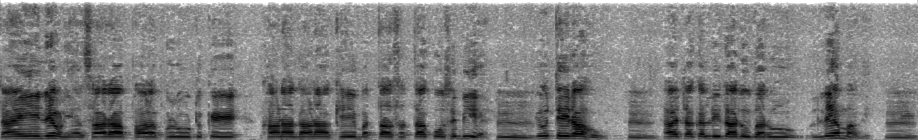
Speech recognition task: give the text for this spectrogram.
ਤਾਂ ਹੀ ਲਿਆਉਣੀਆਂ ਸਾਰਾ ਫਲ ਫਲੂਟ ਕੇ ਖਾਣਾ ਦਾਣਾ ਕੀ ਬੱਤਾ ਸੱਤਾ ਕੁਛ ਵੀ ਹੈ ਹੂੰ। ਉਹ ਤੇਰਾ ਹੋ ਹੂੰ। ਅੱਜ ਤਾਂ ਕੱਲੀ ਦਾਰੂ ਦਾਰੂ ਲਿਆਵਾਂਗੇ। ਹੂੰ।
